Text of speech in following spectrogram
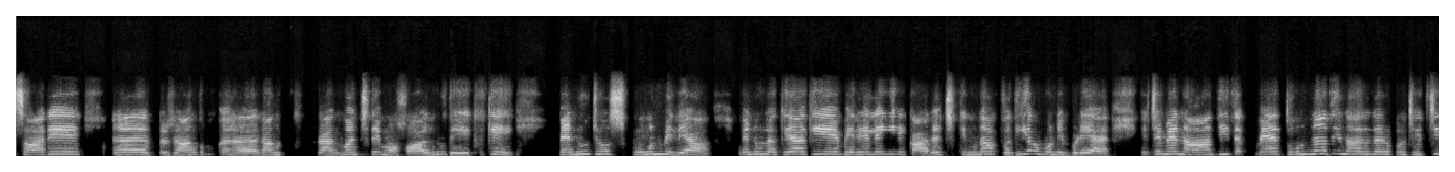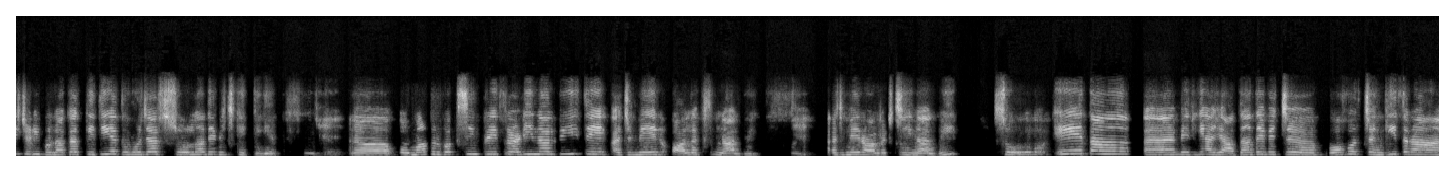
ਸਾਰੇ ਰੰਗ ਰੰਗ ਰੰਗਮੰਚ ਦੇ ਮਾਹੌਲ ਨੂੰ ਦੇਖ ਕੇ ਮੈਨੂੰ ਜੋ ਸਕੂਨ ਮਿਲਿਆ ਮੈਨੂੰ ਲੱਗਿਆ ਕਿ ਇਹ ਮੇਰੇ ਲਈ ਇਹ ਕਾਰਜ ਕਿੰਨਾ ਵਧੀਆ ਹੋ ਨਿਬੜਿਆ ਹੈ। ਕਿ ਜੇ ਮੈਂ ਨਾ ਦੀ ਤਾਂ ਮੈਂ ਦੋਨਾਂ ਦੇ ਨਾਲ ਬਲਜੀਤ ਜੀ ਜਿਹੜੀ ਮੁਲਾਕਾਤ ਕੀਤੀ ਹੈ 2016 ਦੇ ਵਿੱਚ ਕੀਤੀ ਹੈ। ਅਹ, ਓਮਾ ਗੁਰਬਖਸ਼ ਸਿੰਘ ਪ੍ਰੀਤਲੜੀ ਨਾਲ ਵੀ ਤੇ ਅਜਮੇਰ ਔਲਖ ਨਾਲ ਵੀ। ਅਜਮੇਰ ਔਲਖ ਜੀ ਨਾਲ ਵੀ। ਸੋ ਇਹ ਤਾਂ ਮੇਰੀਆਂ ਯਾਦਾਂ ਦੇ ਵਿੱਚ ਬਹੁਤ ਚੰਗੀ ਤਰ੍ਹਾਂ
